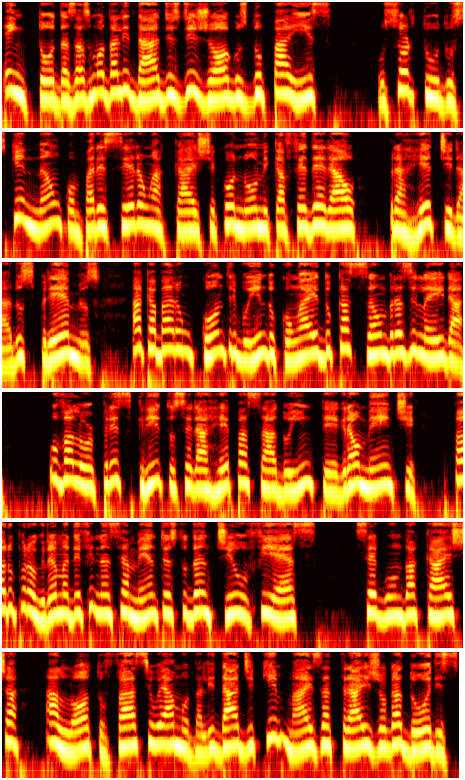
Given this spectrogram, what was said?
em todas as modalidades de jogos do país. Os sortudos que não compareceram à Caixa Econômica Federal para retirar os prêmios acabaram contribuindo com a educação brasileira. O valor prescrito será repassado integralmente para o Programa de Financiamento Estudantil, FIES. Segundo a Caixa, a Loto Fácil é a modalidade que mais atrai jogadores.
